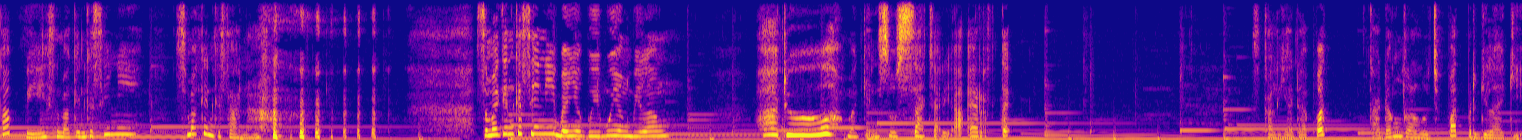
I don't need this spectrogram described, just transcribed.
Tapi semakin ke sini semakin ke sana semakin ke sini banyak ibu-ibu yang bilang aduh makin susah cari ART sekali ya dapet kadang terlalu cepat pergi lagi.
